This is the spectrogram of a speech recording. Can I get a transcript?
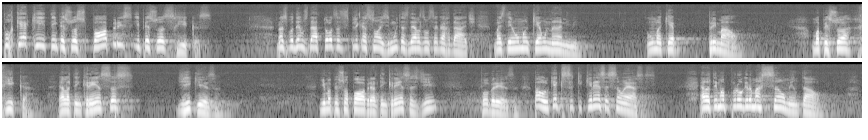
Por que, que tem pessoas pobres e pessoas ricas? Nós podemos dar todas as explicações, e muitas delas vão ser verdade, mas tem uma que é unânime, uma que é primal. Uma pessoa rica, ela tem crenças de riqueza. E uma pessoa pobre, ela tem crenças de pobreza. Paulo, que, que, que crenças são essas? Ela tem uma programação mental.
